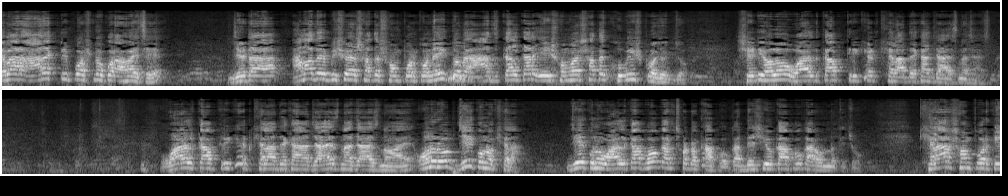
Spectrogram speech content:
এবার আরেকটি প্রশ্ন করা হয়েছে, যেটা আমাদের বিষয়ের সাথে সম্পর্ক নেই, তবে আজকালকার এই সময়ের সাথে খুবই প্রযোজ্য। সেটি হলো ওয়ার্ল্ড কাপ ক্রিকেট খেলা দেখা জায়েজ না জায়েজ না ওয়ার্ল্ড কাপ ক্রিকেট খেলা দেখা জায়েজ না জায়েজ নয়, অনুরূপ যে কোনো খেলা, যে কোনো ওয়ার্ল্ড কাপ হোক আর ছোট কাপ হোক, আর দেশীয় কাপ হোক আর অন্য কিছু। খেলার সম্পর্কে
